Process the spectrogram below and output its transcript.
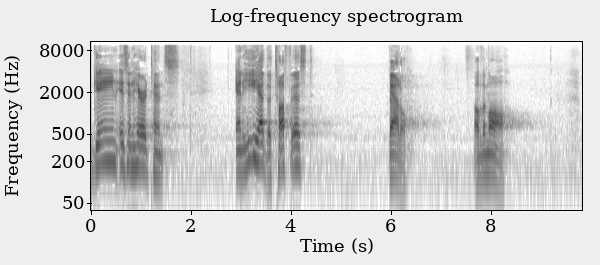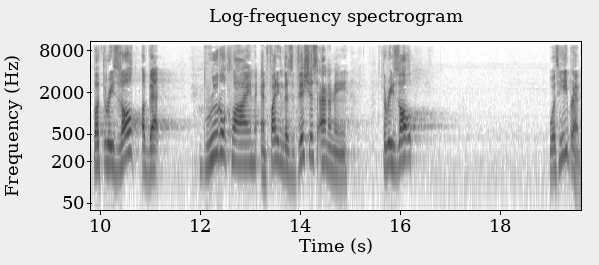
gain his inheritance. And he had the toughest battle of them all. But the result of that brutal climb and fighting this vicious enemy, the result was Hebron.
